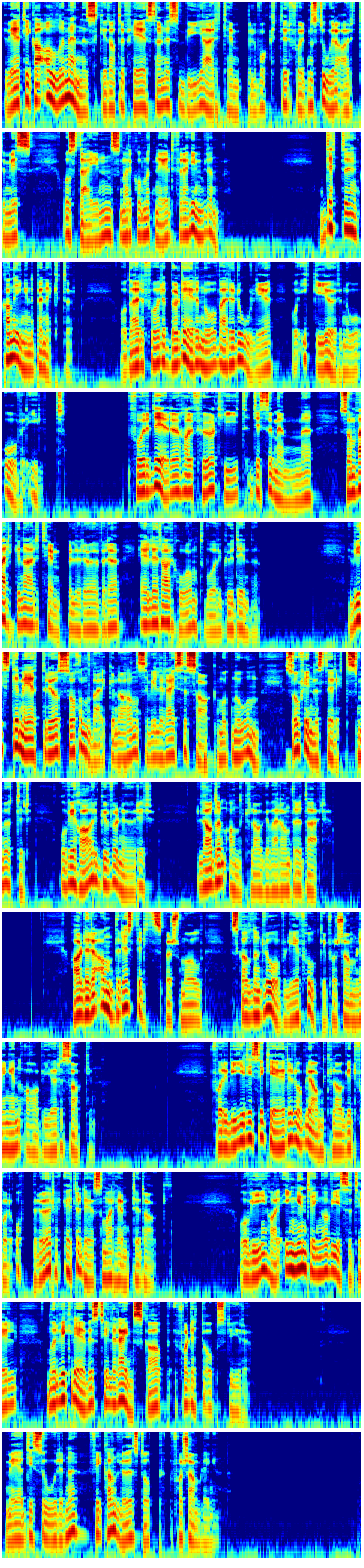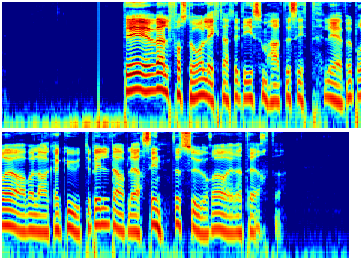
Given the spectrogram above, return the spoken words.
vet ikke alle mennesker at efesernes by er tempelvokter for den store Artemis, og steinen som er kommet ned fra himmelen. Dette kan ingen benekte, og derfor bør dere nå være rolige og ikke gjøre noe overilt. For dere har ført hit disse mennene som verken er tempelrøvere eller har hånt vår gudinne. Hvis Demetrios og håndverkerne hans vil reise sak mot noen, så finnes det rettsmøter, og vi har guvernører. La dem anklage hverandre der. Har dere andre stridsspørsmål, skal den lovlige folkeforsamlingen avgjøre saken. For vi risikerer å bli anklaget for opprør etter det som har hendt i dag. Og vi har ingenting å vise til når vi kreves til regnskap for dette oppstyret. Med disse ordene fikk han løst opp forsamlingen. Det er vel forståelig at de som hadde sitt levebrød av å lage gudebilder, blir sinte, sure og irriterte.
